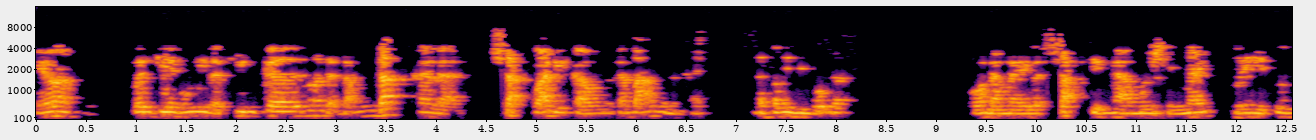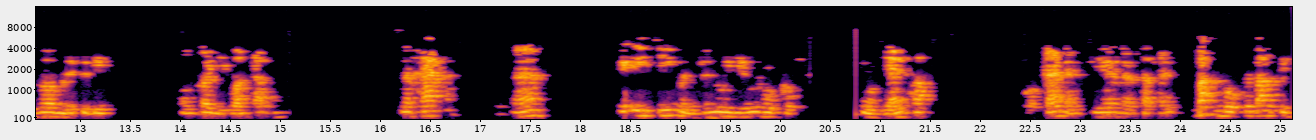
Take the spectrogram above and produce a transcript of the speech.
Hiểu không bên kia cũng như là thiên cơ nó là động đất hay là sắc quả địa cầu người ta báo cho mình thấy là có cái nhiệm vụ đó. Còn đằng này là sắc chuyện nào mười chuyện nấy bởi vì tôi gom để tôi đi không có gì quan trọng. Nó khác. À, cái ý chí mình phải nuôi dưỡng vô cùng. Một giải thoát. Còn cái này kia là ta phải bắt buộc phải báo tin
